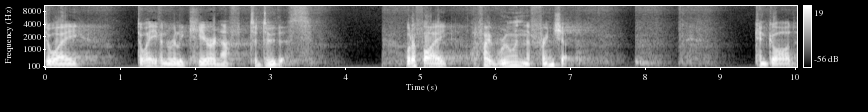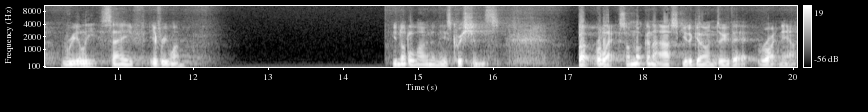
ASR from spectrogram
Do I, do I even really care enough to do this? What if I, what if I ruin the friendship? Can God really save everyone? You're not alone in these questions. But relax, I'm not going to ask you to go and do that right now.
